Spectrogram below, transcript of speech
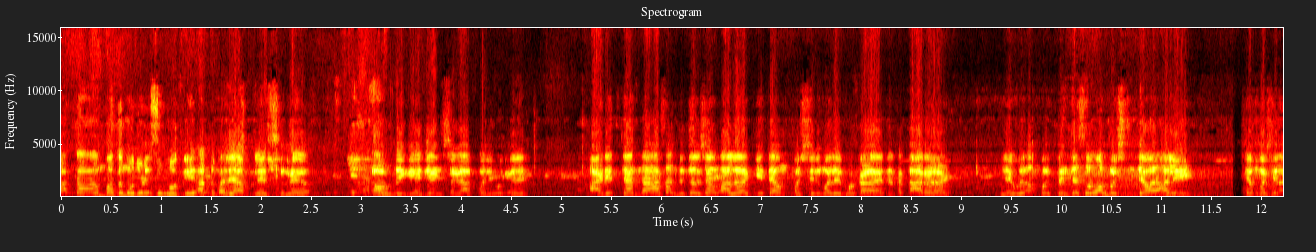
आता मतमोजणी सुरू होती. आता माझे आपले सगळे काउंटिंग एजंट सगळे आतमध्ये होते. आणि त्यांना असं निदर्शन आलं की त्या मशीन मध्ये घोटाळा आहे. त्याचं कारण एवढं त्यांच्यासमोर मशीन जेव्हा आली त्या मशीनला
